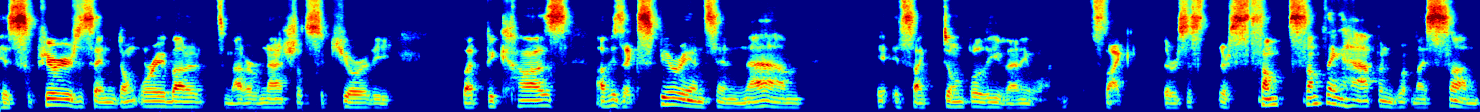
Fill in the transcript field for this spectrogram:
his superiors are saying, don't worry about it. It's a matter of national security. But because of his experience in Nam, it's like, don't believe anyone. It's like, there's this, there's some something happened with my son.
